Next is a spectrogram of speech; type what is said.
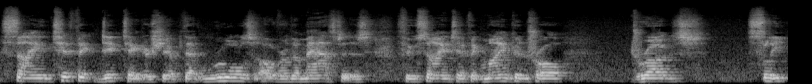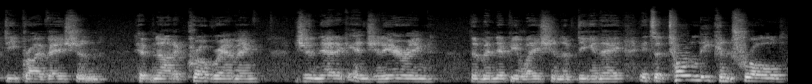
scientific dictatorship that rules over the masses through scientific mind control, drugs, sleep deprivation, hypnotic programming, genetic engineering, the manipulation of DNA. It's a totally controlled,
